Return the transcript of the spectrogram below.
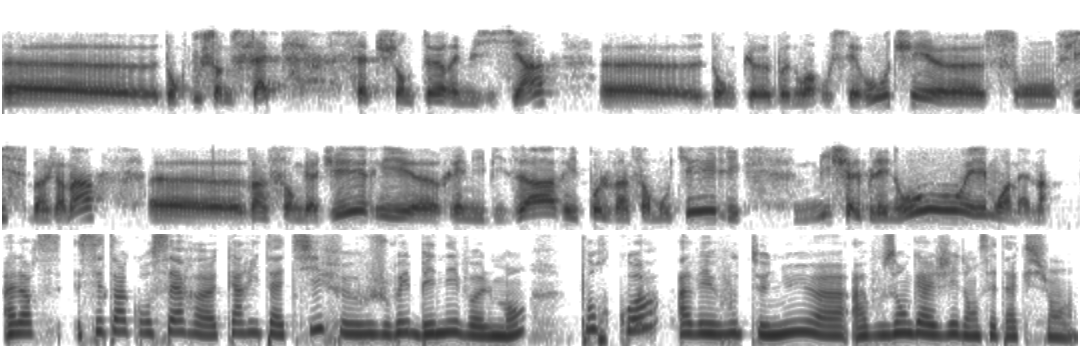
Euh, donc nous sommes sept, sept chanteurs et musiciens. Euh, donc euh, Benoît Rousseroucci, son fils Benjamin, Vincent Gadger, et Rémi Bizarre, et Paul Vincent Moutier, Michel Blénaud et moi-même. Alors c'est un concert caritatif, vous jouez bénévolement. Pourquoi avez-vous tenu à vous engager dans cette action?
